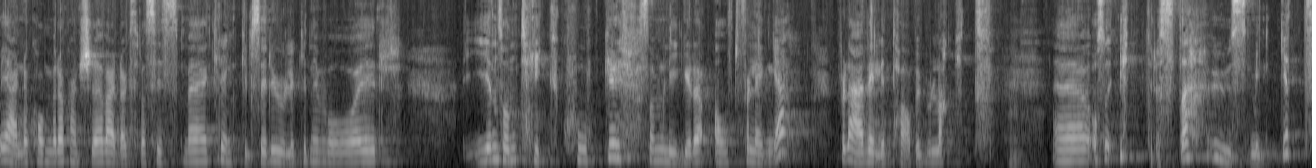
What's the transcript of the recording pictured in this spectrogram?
gjerne kommer av kanskje hverdagsrasisme, krenkelser i ulike nivåer, i en sånn trykkoker som ligger det altfor lenge. For det er veldig tabubelagt. Eh, og så ytres det usminket.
